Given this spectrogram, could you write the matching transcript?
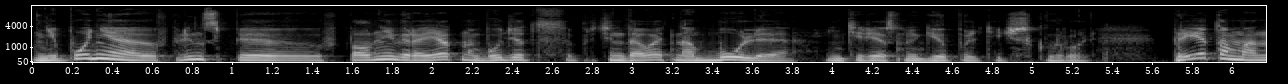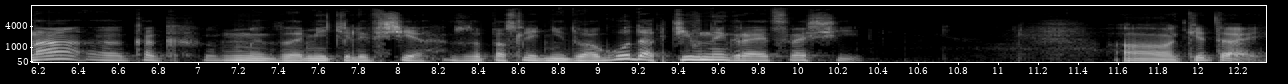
Япония, в принципе, вполне вероятно будет претендовать на более интересную геополитическую роль. При этом она, э, как мы заметили все за последние два года, активно играет с Россией. А, Китай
